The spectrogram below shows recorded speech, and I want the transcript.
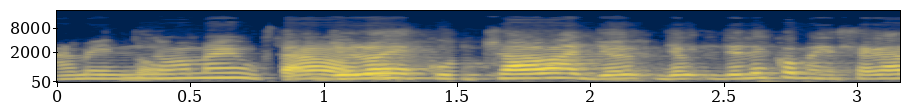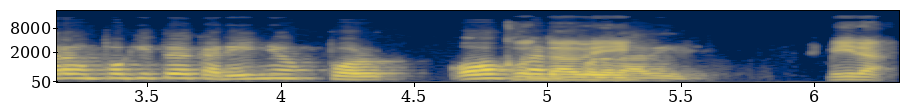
A mí no, me gustaba. yo los pues. escuchaba, yo, yo, les comencé a agarrar un poquito de cariño por Oscar David. por David. Mira,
